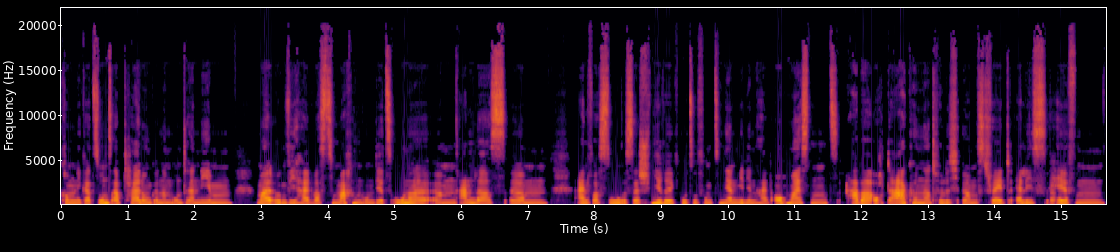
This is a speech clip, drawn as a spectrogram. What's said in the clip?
Kommunikationsabteilung in einem Unternehmen mal irgendwie halt was zu machen und jetzt ohne ähm, Anlass ähm, einfach so ist sehr schwierig. Gut, so funktionieren Medien halt auch meistens, aber auch da können natürlich ähm, Straight Allies helfen,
